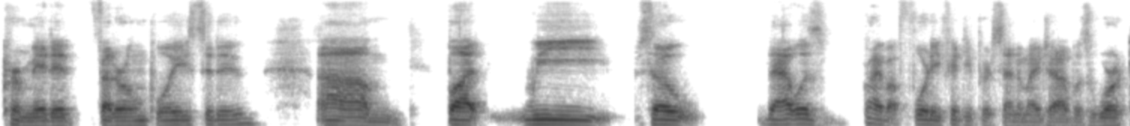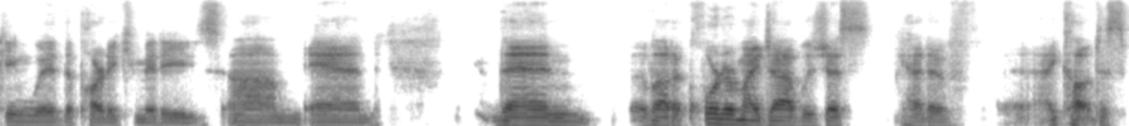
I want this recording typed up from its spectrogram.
permitted federal employees to do. Um, but we, so that was probably about 40, 50% of my job was working with the party committees. Um, and then about a quarter of my job was just kind of, I call it just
